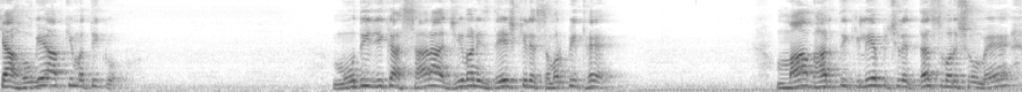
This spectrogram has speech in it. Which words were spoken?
क्या हो गया आपकी मति को? मोदी जी का सारा जीवन इस देश के लिए समर्पित है। माँ भारती के लिए पिछले दस वर्षों में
